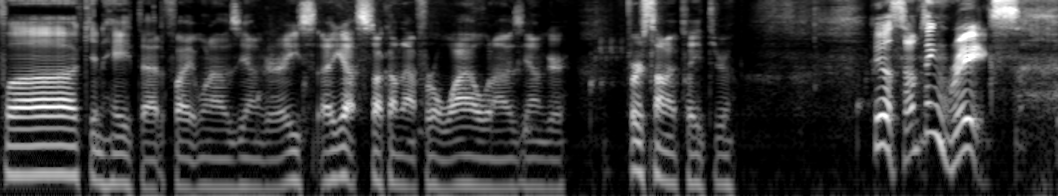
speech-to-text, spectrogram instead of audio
fucking hate that fight when I was younger. I, used, I got stuck on that for a while when I was younger. First time I played through. Yo, something reeks.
